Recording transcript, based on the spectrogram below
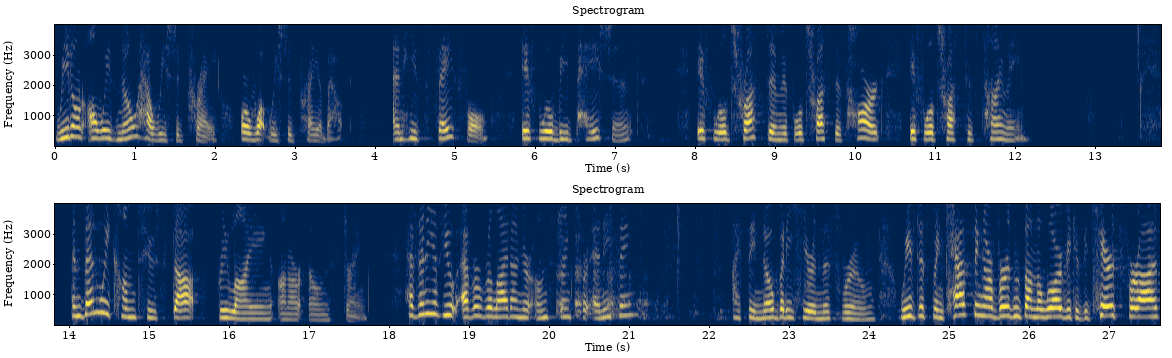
We don't always know how we should pray or what we should pray about. And he's faithful if we'll be patient, if we'll trust Him, if we'll trust His heart, if we'll trust His timing. And then we come to stop relying on our own strength. Have any of you ever relied on your own strength for anything? I see nobody here in this room. We've just been casting our burdens on the Lord because He cares for us.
